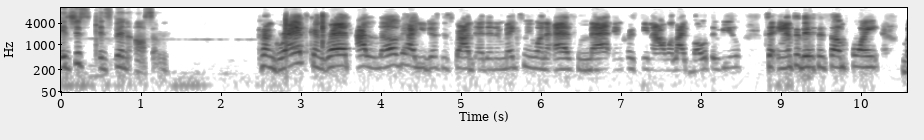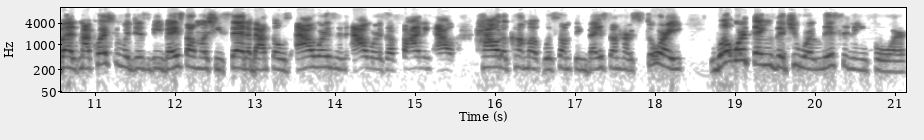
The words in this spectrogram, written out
it's just it's been awesome Congrats, congrats. I love how you just described that. And it makes me want to ask Matt and Christina, I would like both of you to answer this at some point. But my question would just be based on what she said about those hours and hours of finding out how to come up with something based on her story. What were things that you were listening for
